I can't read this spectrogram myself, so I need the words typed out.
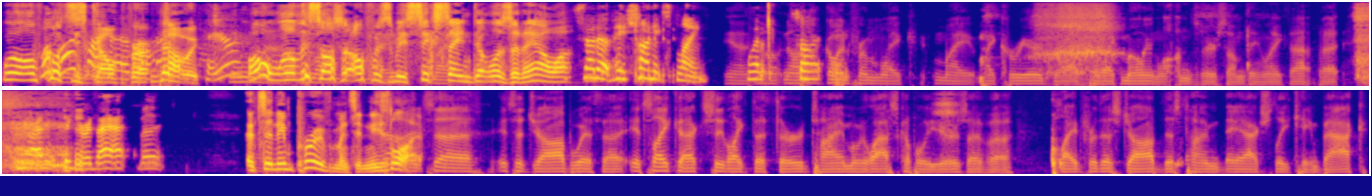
Well, of Well, course I he's going for I no. don't care. Can, Oh, uh, well, this also offers me $16 an hour. Shut up. He's trying to explain. yeah, What? no, no, I'm not going from like my my career job to like mowing lawns or something like that. But No, I didn't figure that, but It's an improvement in his no, life. it's uh it's a job with uh it's like actually like the third time over the last couple of years I've uh, applied for this job. This time they actually came back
